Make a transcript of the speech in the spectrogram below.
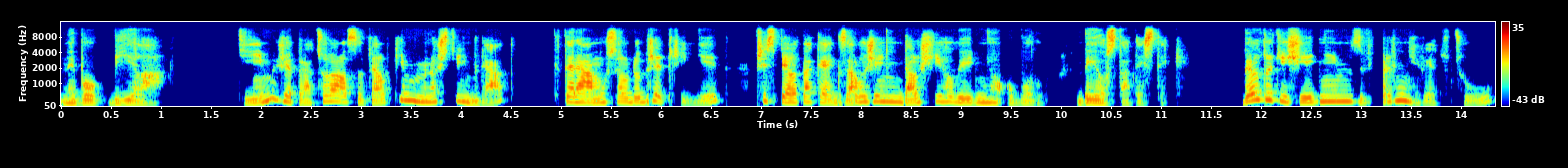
nebo bílá. Tím, že pracoval s velkým množstvím dat, která musel dobře třídit, přispěl také k založení dalšího vědního oboru – biostatistiky. Byl totiž jedním z prvních vědců,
